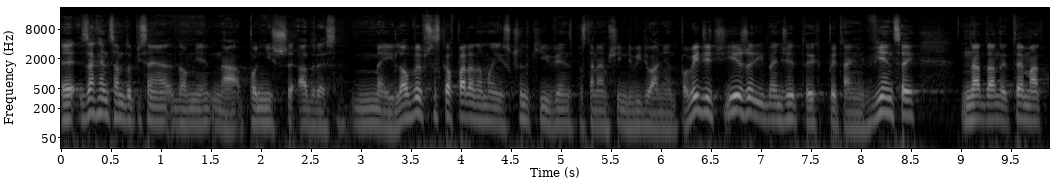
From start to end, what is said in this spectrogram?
e, zachęcam do pisania do mnie na poniższy adres mailowy. Wszystko wpada do mojej skrzynki, więc postaram się indywidualnie odpowiedzieć. Jeżeli będzie tych pytań więcej na dany temat,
